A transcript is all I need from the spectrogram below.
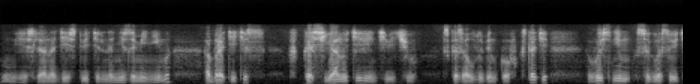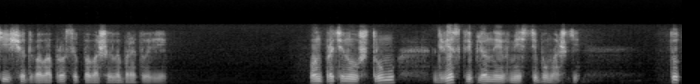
Если она действительно незаменима, обратитесь к Касьяну Терентьевичу, сказал Дубенков. Кстати, вы с ним согласуете еще два вопроса по вашей лаборатории. Он протянул Штруму две скрепленные вместе бумажки. Тут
